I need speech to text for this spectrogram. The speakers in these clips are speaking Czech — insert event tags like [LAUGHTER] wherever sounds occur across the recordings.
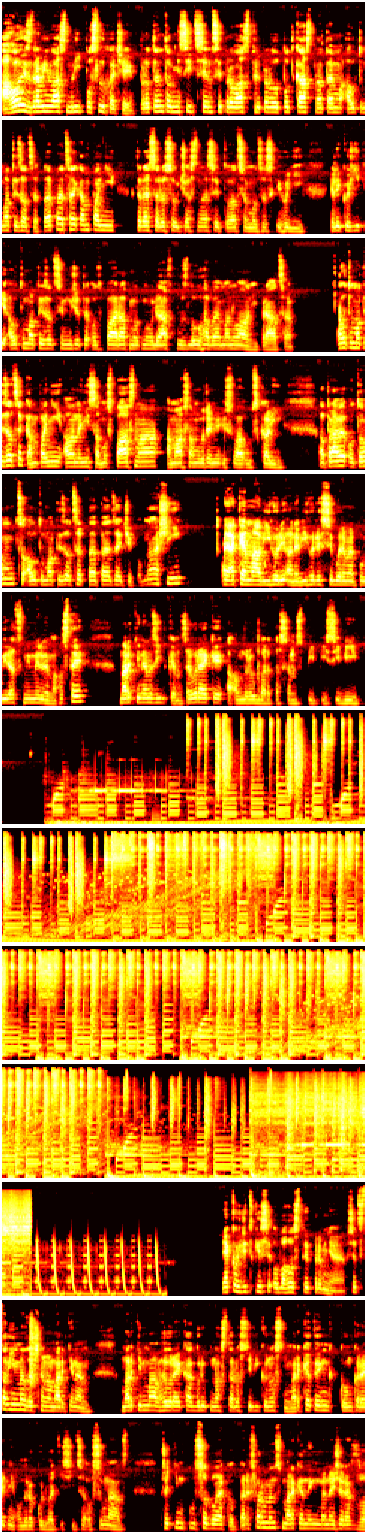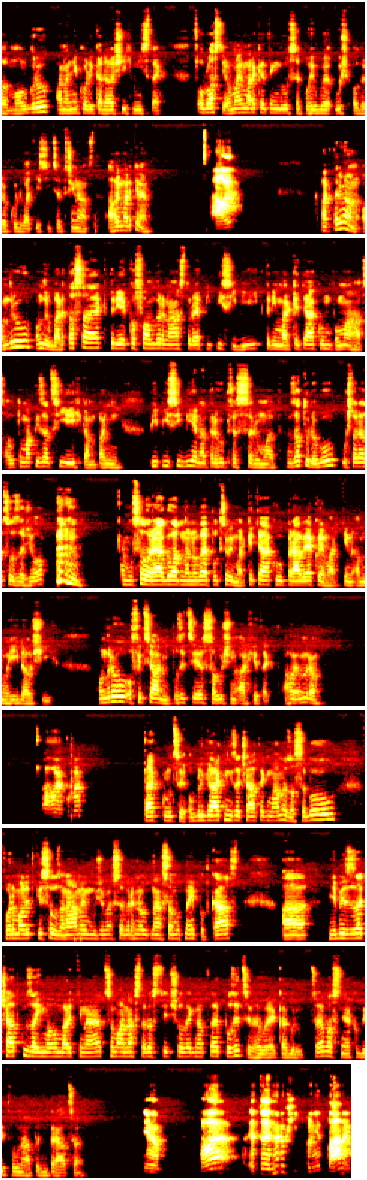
Ahoj, zdravím vás milí posluchači. Pro tento měsíc jsem si pro vás připravil podcast na téma automatizace PPC kampaní, které se do současné situace moc hezky hodí, jelikož díky automatizaci můžete odpárat notnou dávku dlouhavé manuální práce. Automatizace kampaní ale není samospásná a má samozřejmě i svá úskalí. A právě o tom, co automatizace PPCček obnáší a jaké má výhody a nevýhody, si budeme povídat s mými dvěma hosty, Martinem Zítkem z Euréky a Ondrou Bartasem z PPCB. Jako vždycky si oba hosty prvně představíme, začneme Martinem. Martin má v Heureka Group na starosti výkonnostní marketing, konkrétně od roku 2018. Předtím působil jako performance marketing manager v Mall Group a na několika dalších místech. V oblasti online marketingu se pohybuje už od roku 2013. Ahoj Martine. Ahoj. Pak tady máme Ondru, Ondru Bartase, který je co-founder nástroje PPCB, který marketákům pomáhá s automatizací jejich kampaní. PPCB je na trhu přes 7 let. Za tu dobu už teda co zažilo a [CLEARS THROAT] muselo reagovat na nové potřeby marketáků, právě jako je Martin a mnohých dalších. Ondrovou oficiální pozici je Solution Architect. Ahoj Ondro. Ahoj Jakube. Tak kluci, obligátní začátek máme za sebou, formalitky jsou za námi, můžeme se vrhnout na samotný podcast a mě by ze začátku zajímalo, Martine, co má na starosti člověk na tvé pozici v Heureka Group. Co je vlastně jakoby tvou náplní práce? Jo, ale je to jednoduchý, plnit plány.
